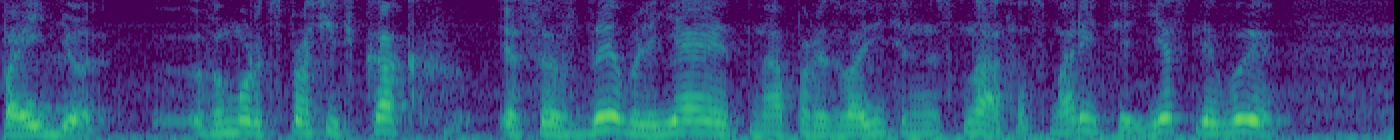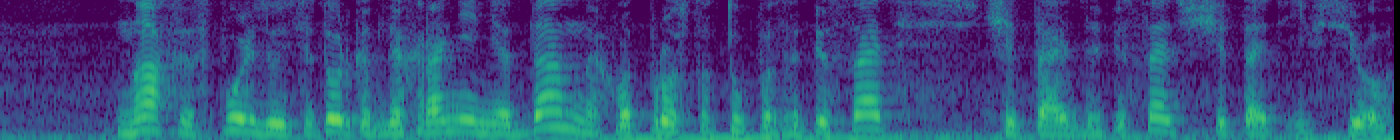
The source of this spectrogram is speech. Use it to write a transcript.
пойдет. Вы можете спросить, как SSD влияет на производительность НАСА. Смотрите, если вы нас используете только для хранения данных, вот просто тупо записать, считать, записать, считать и все.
